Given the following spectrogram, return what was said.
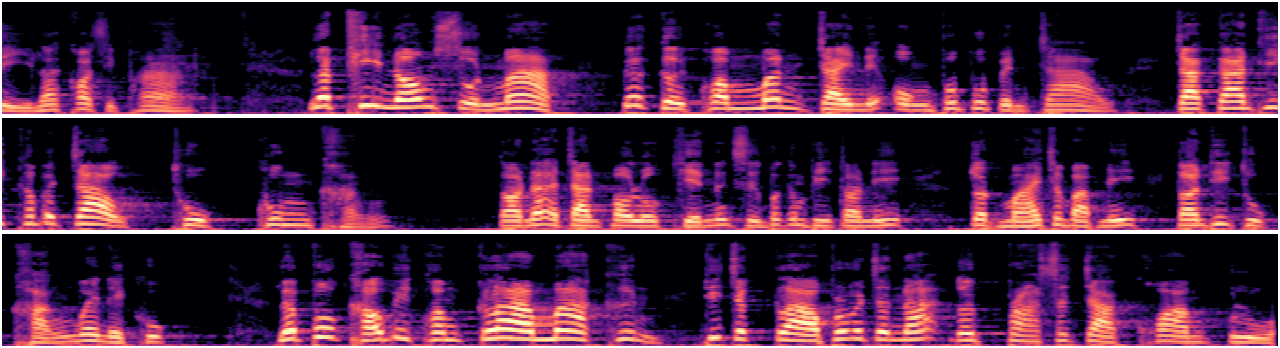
14และข้อ15และพี่น้องส่วนมากก็เกิดความมั่นใจในองค์พระผู้เป็นเจ้า จากการที่ข้าพเจ้าถูกคุมขัง ตอนนั้นอาจารย์เปาโลเขียนหนังสือพระคัมภีร์ตอนนี้ จดหมายฉบับนี้ตอนที่ถูกขังไว้ในคุก และพวกเขามีความกล้ามากขึ้น ที่จะกล่าวพระวจนะโดยปราศจากความกลัว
